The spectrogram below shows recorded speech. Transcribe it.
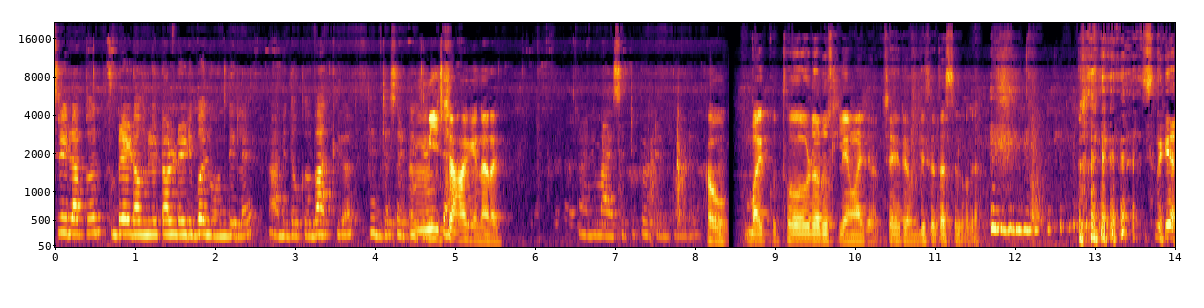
श्रीला पण ब्रेड ऑमलेट ऑलरेडी बनवून दिलंय. आम्ही दोघं बाकी आहोत. त्यांच्यासाठी मी चहा. घेणार आहे. आणि माझ्यासाठी प्रोटीन पावडर हो. बायको थोडं रुसली आहे माझ्या चेहऱ्यावर दिसत असेल बघा. श्रेया.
